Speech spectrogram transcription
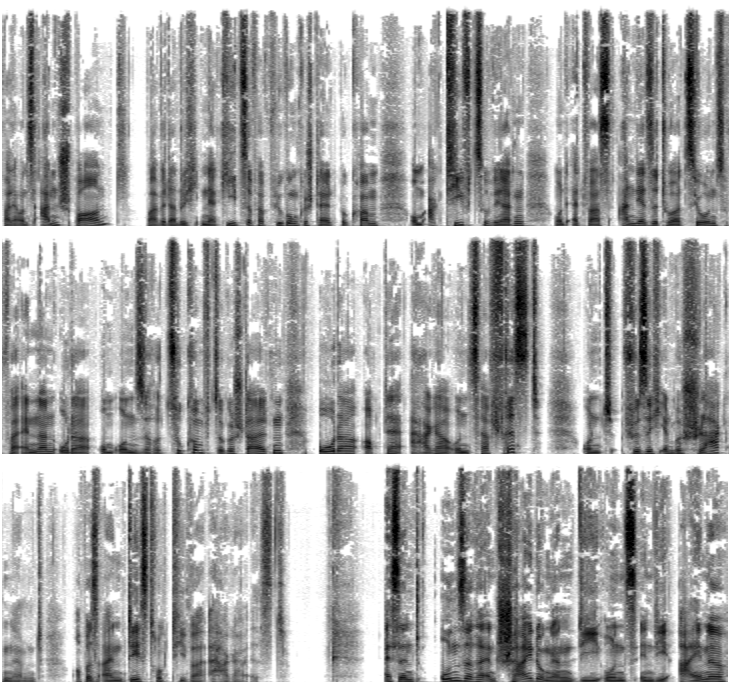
weil er uns anspornt, weil wir dadurch Energie zur Verfügung gestellt bekommen, um aktiv zu werden und etwas an der Situation zu verändern oder um unsere Zukunft zu gestalten oder ob der Ärger uns zerfrisst und für sich in Beschlag nimmt, ob es ein destruktiver Ärger ist. Es sind unsere Entscheidungen, die uns in die eine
